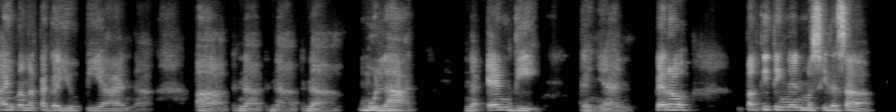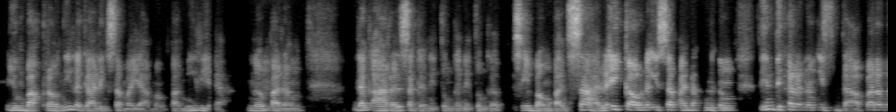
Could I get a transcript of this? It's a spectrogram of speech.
ay mga taga-UP yan na, uh, na, na, na mulat, na ND, ganyan. Pero pag titingnan mo sila sa yung background nila galing sa mayamang pamilya, no? Hmm. Parang nag-aral sa ganitong ganitong sa ibang bansa na ikaw na isang anak ng tindera ng isda parang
